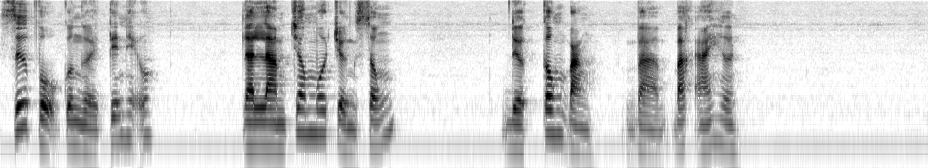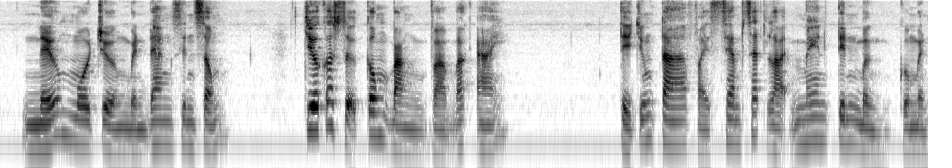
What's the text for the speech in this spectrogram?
sứ vụ của người tín hữu là làm cho môi trường sống được công bằng và bác ái hơn. Nếu môi trường mình đang sinh sống chưa có sự công bằng và bác ái, thì chúng ta phải xem xét lại men tin mừng của mình.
